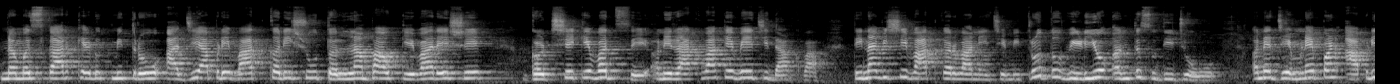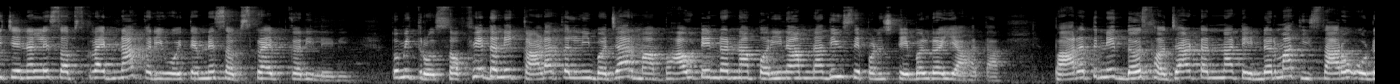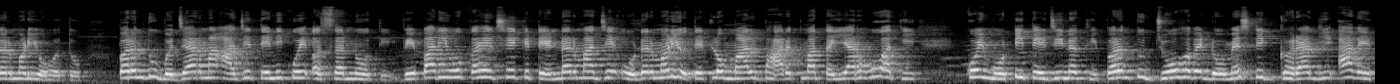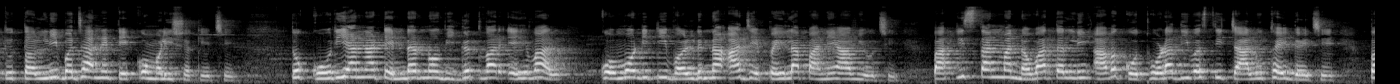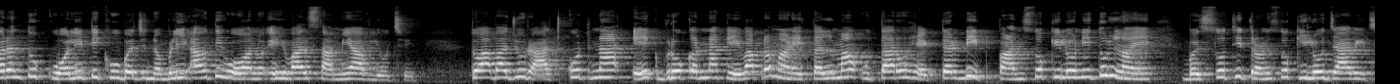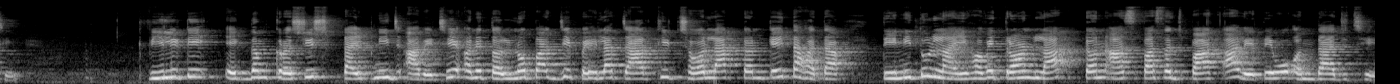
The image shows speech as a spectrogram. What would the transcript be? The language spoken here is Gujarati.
નમસ્કાર ખેડૂત મિત્રો, આજે આપણે વાત કરીશું તલના ભાવ કેવા રહેશે, ઘટશે કે વધશે અને રાખવા કે વેચી નાખવા, તેના વિશે વાત કરવાની છે. મિત્રો, તો વીડિયો અંત સુધી જોવો અને જેમણે પણ આપણી ચેનલને સબસ્ક્રાઈબ ના કરી હોય તેમણે સબસ્ક્રાઈબ કરી લેવી. તો મિત્રો, સફેદ અને કાળા તલની બજારમાં ભાવ ટેન્ડરના પરિણામના દિવસે પણ સ્ટેબલ રહ્યા હતા. ભારતને દસ હજાર ટનના ટેન્ડરમાંથી સારો ઓર્ડર મળ્યો હતો. પરંતુ બજારમાં આજે તેની કોઈ અસર નહોતી. વેપારીઓ કહે છે કે ટેન્ડરમાં જે ઓર્ડર મળ્યો તેટલો માલ ભારતમાં તૈયાર હોવાથી કોઈ મોટી તેજી નથી. પરંતુ જો હવે ડોમેસ્ટિક ઘરાગી આવે તો તલની બજારને ટેકો મળી શકે છે. તો કોરિયાના ટેન્ડરનો વિગતવાર અહેવાલ કોમોડિટી વર્લ્ડના આજે પહેલા પાને આવ્યો છે. પાકિસ્તાનમાં નવા તલની આવકો થોડા દિવસથી ચાલુ થઈ ગઈ છે. પરંતુ ક્વોલિટી ખૂબ જ નબળી આવતી હોવાનો અહેવાલ સામે આવ્યો છે. તો આ બાજુ રાજકોટના એક બ્રોકરના કહેવા પ્રમાણે તલમાં ઉતારો હેક્ટર દીઠ પાંચસો કિલોની તુલનાએ બસોથી ત્રણસો કિલો જ આવે છે. ક્વિલિટી એકદમ ક્રશિશ ટાઈપની જ આવે છે અને તલનો પાક જે પહેલાં ચારથી છ લાખ ટન કહેતા હતા, તેની તુલનાએ હવે ત્રણ લાખ ટન આસપાસ જ પાક આવે તેવો અંદાજ છે.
